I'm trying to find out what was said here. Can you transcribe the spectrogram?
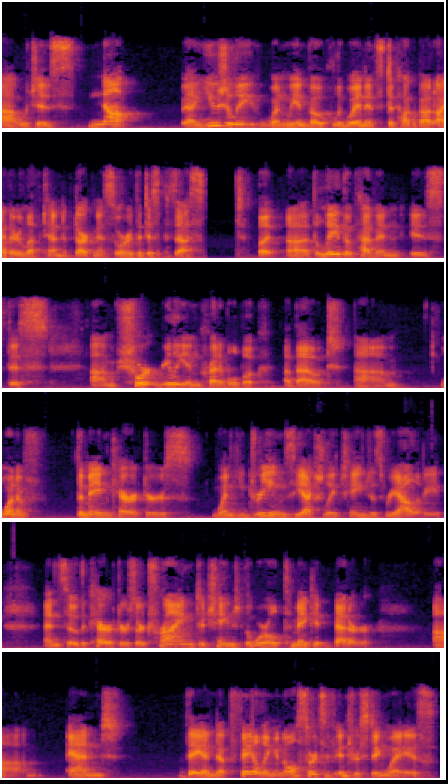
uh, which is not uh, usually when we invoke Le Guin, it's to talk about either Left Hand of Darkness or The Dispossessed. But uh, The Lathe of Heaven is this um, short, really incredible book about um, one of the main characters. When he dreams, he actually changes reality. And so the characters are trying to change the world to make it better. Um, and they end up failing in all sorts of interesting ways.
